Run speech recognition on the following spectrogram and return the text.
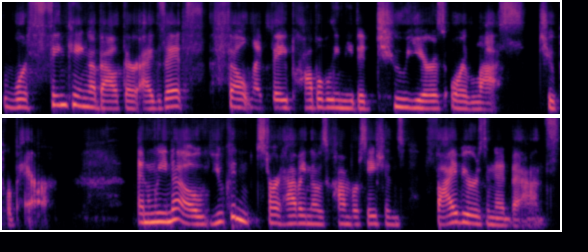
were thinking about their exits felt like they probably needed two years or less to prepare. And we know you can start having those conversations five years in advance,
